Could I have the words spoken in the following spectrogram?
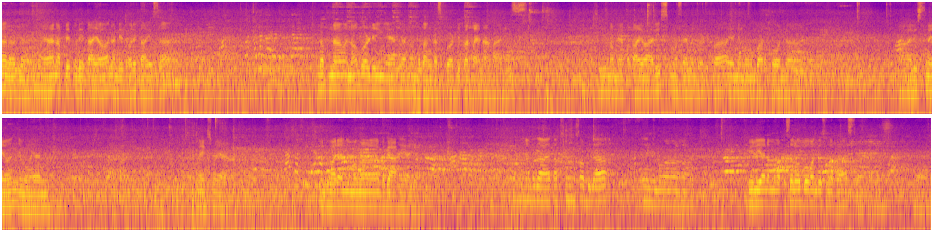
Hello guys. Ayan, update ulit tayo. Nandito ulit tayo sa loob ng ano, boarding area ng Batangas Port. Di pa tayo nakakaalis. Kasi mamaya pa tayo alis. Mga 7.30 pa. Ayan yung mga barko na aalis ngayon. Yung mga yan. Mga extra yan. Nagdumadaan yung mga bagahe. Ayan mga bagahe tapos yung sa bila yun yung mga bilihan ng mga pasalubungan doon sa labas yan Ayan.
